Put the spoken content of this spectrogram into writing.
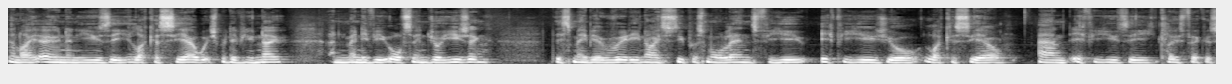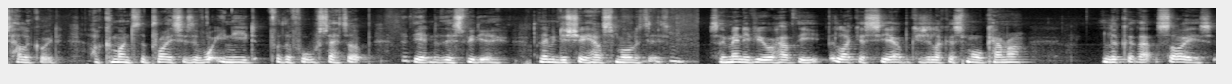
and I own and use the Leica CL, which many of you know and many of you also enjoy using. This may be a really nice super small lens for you if you use your Leica CL and if you use the close focus helicoid. I'll come on to the prices of what you need for the full setup at the end of this video. But let me just show you how small it is. So many of you will have the Leica CL because you like a small camera. Look at that size.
